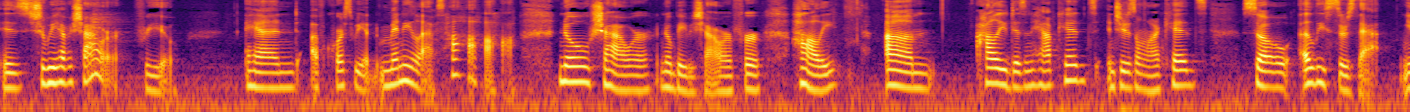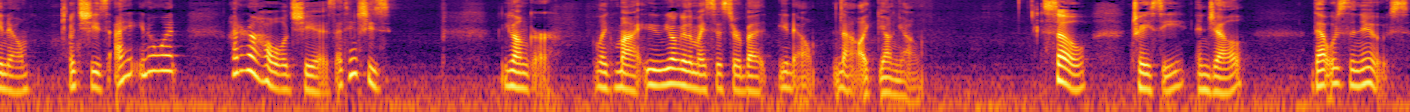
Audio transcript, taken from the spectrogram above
is should we have a shower for you? And of course, we had many laughs. Ha ha ha ha. No shower, no baby shower for Holly. Um, Holly doesn't have kids and she doesn't want kids. So at least there's that, you know. And she's, I, you know what? I don't know how old she is. I think she's younger, like my, younger than my sister, but, you know, not like young, young. So Tracy and Jill, that was the news.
